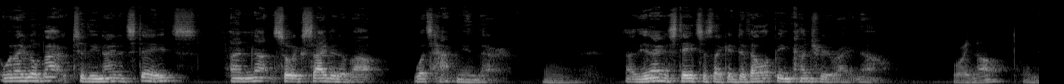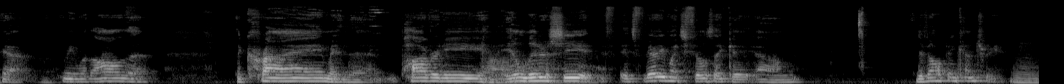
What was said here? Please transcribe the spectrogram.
when I go back to the United States, I'm not so excited about what's happening there. Hmm. Uh, the United States is like a developing country right now. Right now. Yeah, I mean, with all the the crime and the poverty and ah. illiteracy, it, it very much feels like a um, developing country. Hmm.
